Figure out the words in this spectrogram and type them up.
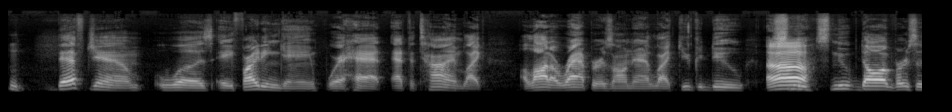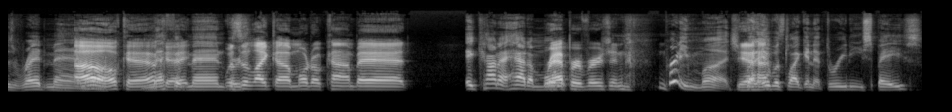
Def Jam was a fighting game where it had at the time like a lot of rappers on there. Like you could do Oh, Snoop, Snoop Dogg versus Redman. oh, okay, Method okay. Man. Was versus, it like a Mortal Kombat it kind of had a more rapper version? pretty much, Yeah. but it was like in a 3D space.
